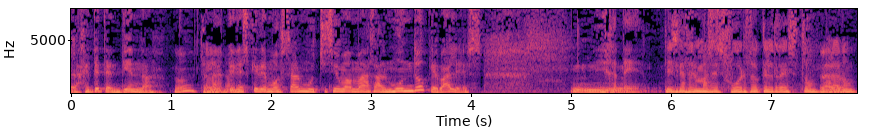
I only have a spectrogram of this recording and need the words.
la gente te entienda, ¿no? Tienes que demostrar muchísimo más al mundo que vales. Fíjate. Tienes que hacer más esfuerzo que el resto, claro.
